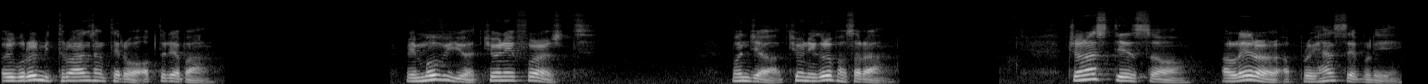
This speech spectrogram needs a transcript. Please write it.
얼굴을 밑으로 한 상태로 엎드려 봐. Remove your tunic first. 먼저 튜닉을 벗어라. Jonas did so, a little apprehensively.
